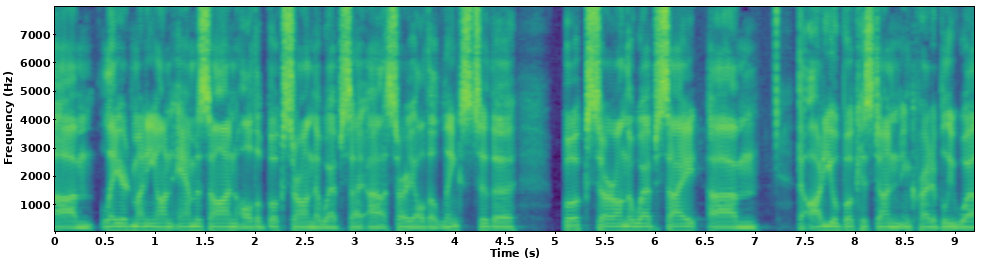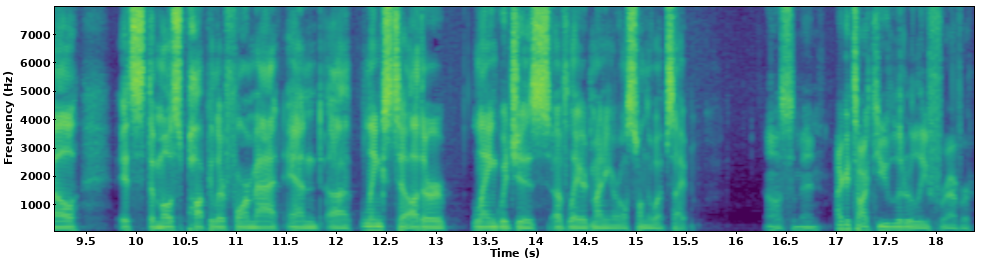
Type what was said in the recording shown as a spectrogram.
Um, Layered Money on Amazon. All the books are on the website. Uh, sorry, all the links to the books are on the website. Um, the audiobook has done incredibly well. It's the most popular format, and uh, links to other languages of layered money are also on the website. Awesome, man. I could talk to you literally forever.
